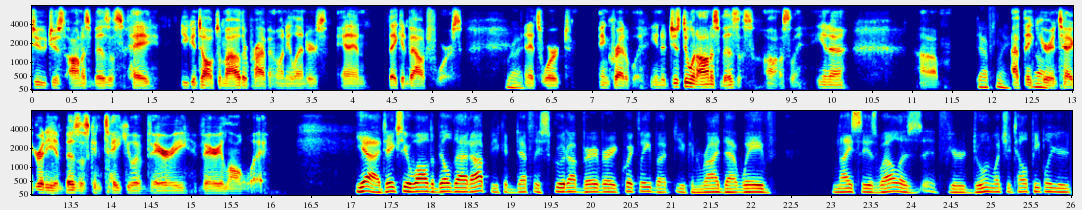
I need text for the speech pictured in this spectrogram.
do just honest business. Hey, you can talk to my other private money lenders and they can vouch for us Right. and it's worked incredibly. You know, just doing honest business, honestly. You know, um, Definitely. I think No. your integrity in business can take you a very, very long way. Yeah, it takes you a while to build that up. You could definitely screw it up very, very quickly, but you can ride that wave nicely as well as if you're doing what you tell people you're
